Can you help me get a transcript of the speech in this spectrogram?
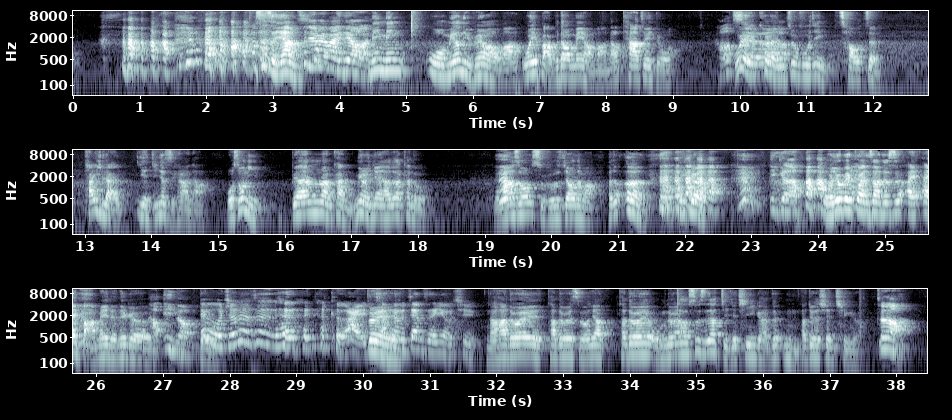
是怎样？直接被卖掉啊！明明我没有女朋友好吗？我也把不到妹好吗？然后他最多。好。我有个客人住附近，超正。他一来眼睛就只看到他。我说你不要乱看，没有人见他，就在看着我。我妈说叔叔是教的吗？他说嗯，一个。一个，我又被冠上就是爱爱把妹的那个。好硬哦！对，我觉得这很很很可爱，对，小朋友这样子很有趣。然后他都会，他都会说要，他都会，我们都跟他说是不是要姐姐亲一个？他就嗯，他就会先亲了。真的？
